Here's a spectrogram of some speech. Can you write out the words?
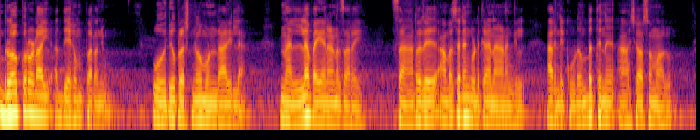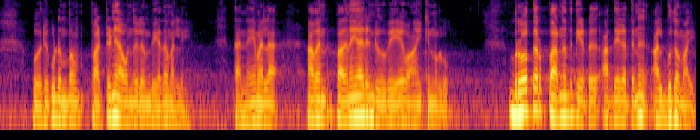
ബ്രോക്കറോടായി അദ്ദേഹം പറഞ്ഞു ഒരു പ്രശ്നവും ഉണ്ടാവില്ല. നല്ല പയ്യനാണ് സാറേ. സാറൊരു അവസരം കൊടുക്കാനാണെങ്കിൽ അവന്റെ കുടുംബത്തിന് ആശ്വാസമാകും. ഒരു കുടുംബം പട്ടിണി ആവുന്നതിലും ഭേദമല്ലേ? തന്നെയുമല്ല അവൻ പതിനയ്യായിരം രൂപയെ വാങ്ങിക്കുന്നുള്ളൂ. ബ്രോക്കർ പറഞ്ഞത് കേട്ട് അദ്ദേഹത്തിന് അത്ഭുതമായി.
